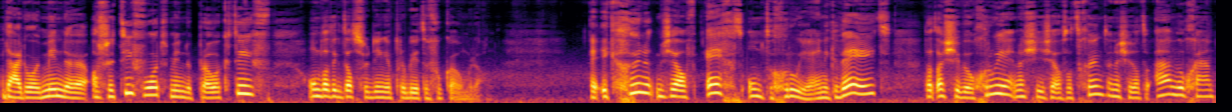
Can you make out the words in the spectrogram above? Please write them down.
daardoor minder assertief word, minder proactief, omdat ik dat soort dingen probeer te voorkomen dan. Ik gun het mezelf echt om te groeien. En ik weet dat als je wil groeien en als je jezelf dat gunt en als je dat aan wil gaan,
